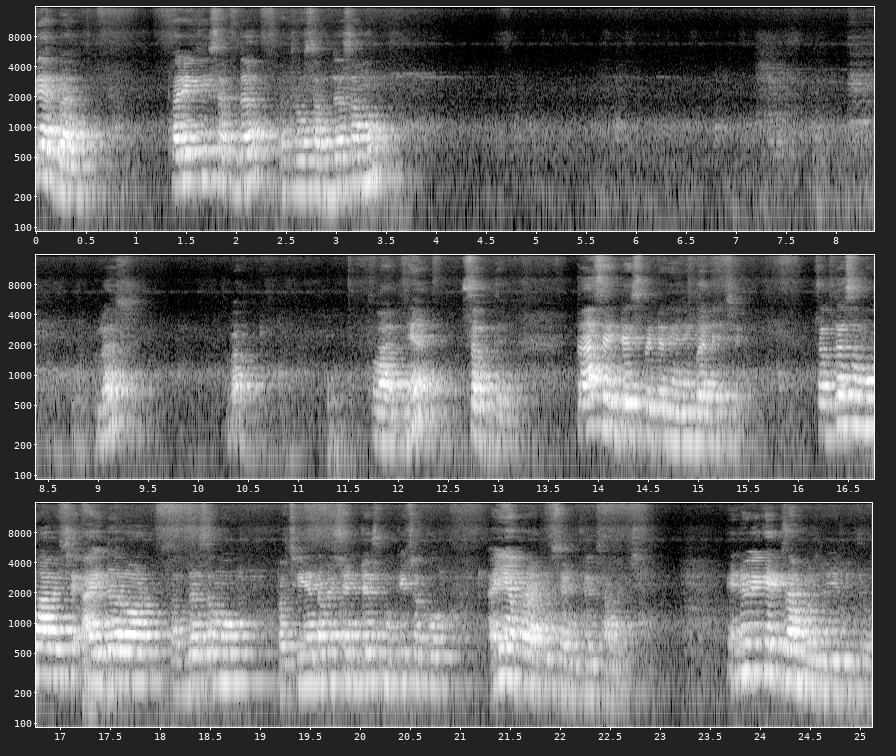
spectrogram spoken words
ત્યારબાદ ફરીથી શબ્દ અથવા શબ્દ સમૂહ. પ્લસ વાક્ય. શબ્દ. તો આ સેન્ટેન્સ પેટર્ન એની બને છે. શબ્દ સમૂહ આવે છે આઈધર ઓર શબ્દ સમૂહ. પછી અહીંયા તમે સેન્ટેન્સ મૂકી શકો. અહીંયા પણ આપણું સેન્ટેન્સ આવે છે. એનું એક એક્ઝામ્પલ જોઈએ મિત્રો.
